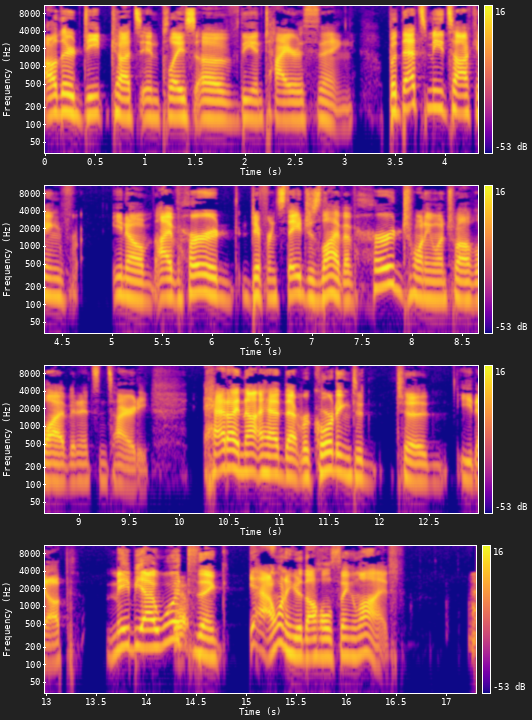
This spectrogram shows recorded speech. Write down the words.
other deep cuts in place of the entire thing but that's me talking you know I've heard different stages live I've heard 2112 live in its entirety had I not had that recording to to eat up maybe I would Yep. think yeah I want to hear the whole thing live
